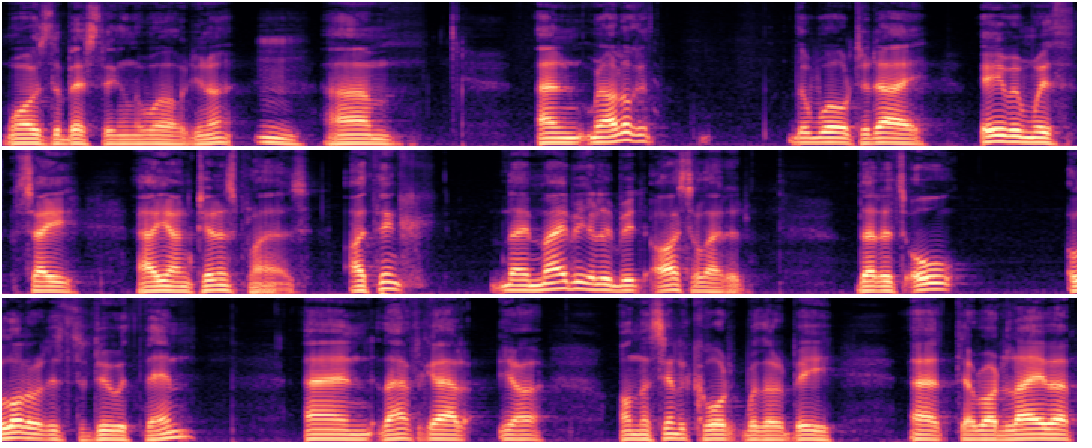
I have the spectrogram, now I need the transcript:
was the best thing in the world. You know. Um, and when I look at the world today, even with, say, our young tennis players, I think they may be a little bit isolated, that it's all, a lot of it is to do with them, and they have to go out, you know, on the centre court, whether it be at uh, Rod Laver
